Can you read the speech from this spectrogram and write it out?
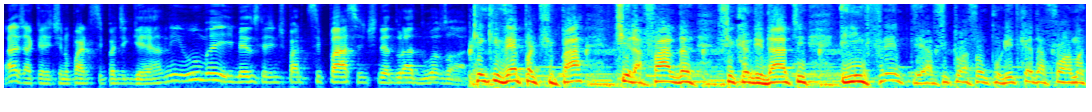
Ah, já que a gente não participa de guerra nenhuma e mesmo que a gente participasse, a gente não ia durar duas horas. Quem quiser participar, tira a farda, se candidate e enfrente a situação política da forma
